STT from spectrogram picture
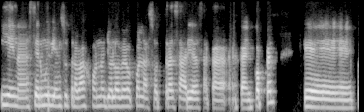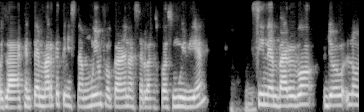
y en hacer muy bien su trabajo, ¿no? Yo lo veo con las otras áreas acá, acá en Coppel, que pues la gente de marketing está muy enfocada en hacer las cosas muy bien. Sin embargo, yo lo,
